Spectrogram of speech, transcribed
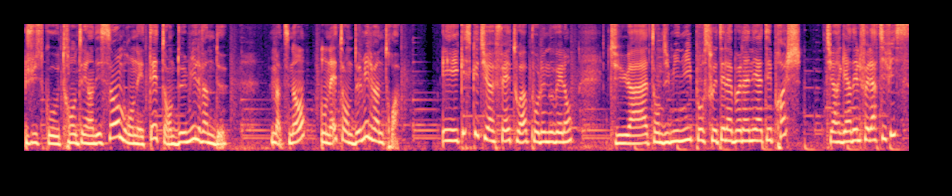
Jusqu'au 31 décembre, on était en 2022. Maintenant, on est en 2023. Et qu'est-ce que tu as fait, toi, pour le nouvel an? Tu as attendu minuit pour souhaiter la bonne année à tes proches? Tu as regardé le feu d'artifice?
